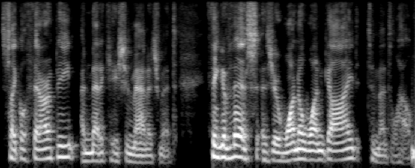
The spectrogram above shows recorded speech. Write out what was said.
psychotherapy, and medication management. Think of this as your 101 guide to mental health.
